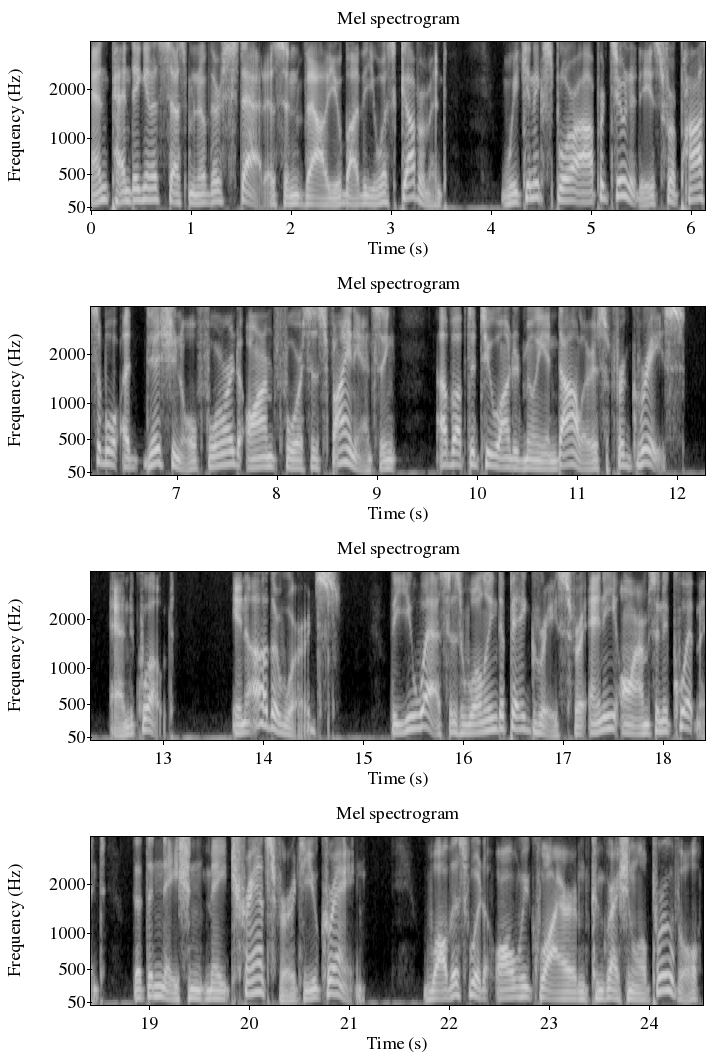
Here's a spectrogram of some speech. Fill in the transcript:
and pending an assessment of their status and value by the U.S. government, we can explore opportunities for possible additional foreign armed forces financing of up to $200 million for Greece. End quote. In other words, the U.S. is willing to pay Greece for any arms and equipment that the nation may transfer to Ukraine. While this would all require congressional approval,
